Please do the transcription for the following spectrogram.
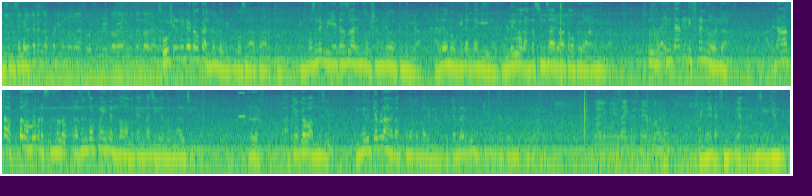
ഈ സീസണിൽ സോഷ്യൽ മീഡിയ ടോക്ക് അല്ലല്ലോ ബിഗ് ബോസിനകത്ത് നടത്തുന്നത്. ബിഗ് ബോസിന്റെ ക്രിയേറ്റേഴ്സ് ആരും സോഷ്യൽ മീഡിയ നോക്കുന്നില്ല. അവരത് നോക്കിയിട്ടല്ല ഗെയിം ഉള്ളിലുള്ള കണ്ടസ്റ്റൻസ് ആരും ആ ടോക്ക് കാണുന്നില്ല. അത് എന്റയർലി ഡിഫറെന്റ് വേൾഡാണ് അതിനകത്ത് അപ്പം നമ്മൾ പ്രസൻസ് പ്രസൻസ് ഓഫ് മൈൻഡ് എന്താ? നമുക്ക് എന്താ ചെയ്യാൻ തോന്നുന്നത്? അത് ചെയ്യും. അത്രേ ഉള്ളൂ. ബാക്കിയൊക്കെ വന്ന് ചെയ്യും. ഇന്നവിറ്റബിൾ ആണ് കപ്പ് എന്നൊക്കെ പറയുന്നത്. കിട്ടേണ്ടവർക്ക് കിട്ടും ഇല്ലാത്തവർക്ക് പോയി പിന്നെ ഡെഫിനറ്റ്ലി അങ്ങനെ ജീവിക്കാൻ പറ്റും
